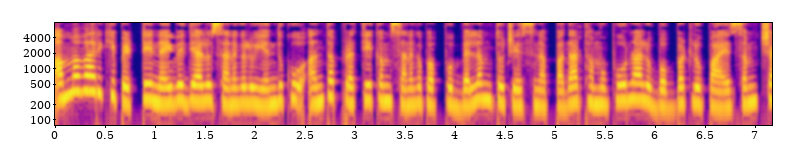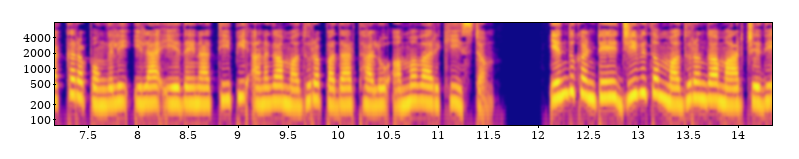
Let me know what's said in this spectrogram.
అమ్మవారికి పెట్టే నైవేద్యాలు శనగలు ఎందుకు అంత ప్రత్యేకం శనగపప్పు బెల్లంతో చేసిన పదార్థము పూర్ణాలు బొబ్బట్లు పాయసం చక్కెర పొంగలి ఇలా ఏదైనా తీపి అనగా మధుర పదార్థాలు అమ్మవారికి ఇష్టం. ఎందుకంటే జీవితం మధురంగా మార్చేది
